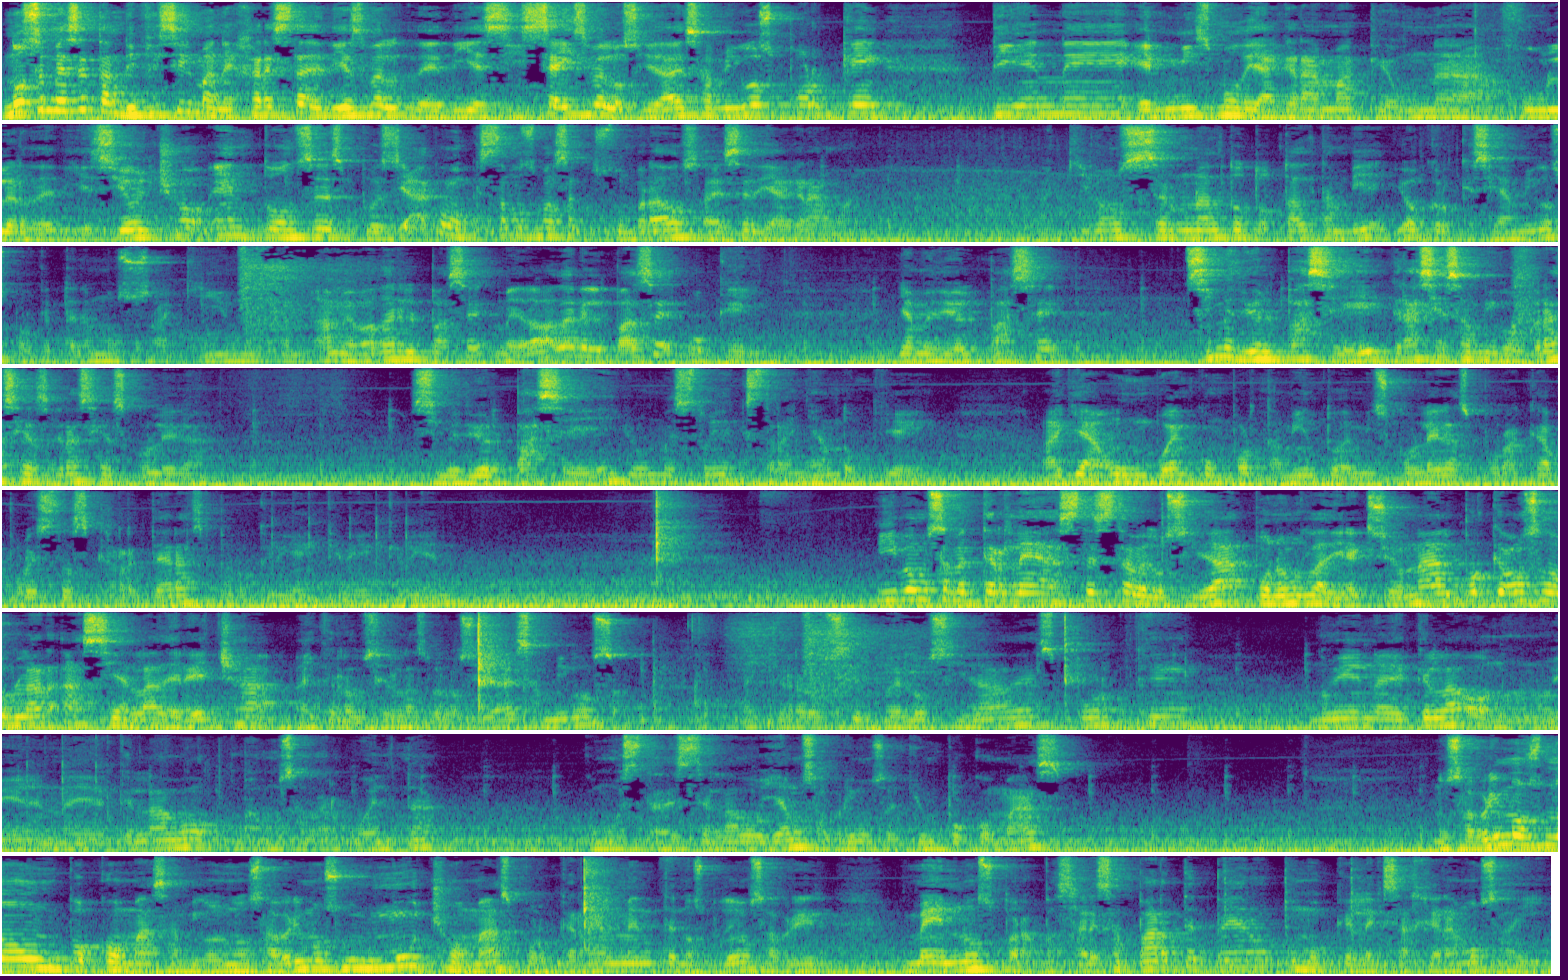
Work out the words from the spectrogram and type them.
No se me hace tan difícil manejar esta de, 10, de 16 velocidades, amigos, porque tiene el mismo diagrama que una Fuller de 18. Entonces, pues ya como que estamos más acostumbrados a ese diagrama. Aquí vamos a hacer un alto total también. Yo creo que sí, amigos, porque tenemos aquí un... Ah, ¿me va a dar el pase? ¿Me va a dar el pase? Ok. Ya me dio el pase. Sí me dio el pase, ¿eh? Gracias, amigo. Gracias, gracias, colega si me dio el pase, ¿eh? yo me estoy extrañando que haya un buen comportamiento de mis colegas por acá, por estas carreteras, pero qué bien, qué bien, qué bien. Y vamos a meterle hasta esta velocidad, ponemos la direccional porque vamos a doblar hacia la derecha. Hay que reducir las velocidades, amigos. Hay que reducir velocidades porque no viene de aquel lado. No, no viene nadie de aquel lado. Vamos a dar vuelta. ¿Cómo está de este lado? Ya nos abrimos aquí un poco más. Nos abrimos no un poco más, amigos, nos abrimos mucho más porque realmente nos pudimos abrir menos para pasar esa parte, pero como que le exageramos ahí.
